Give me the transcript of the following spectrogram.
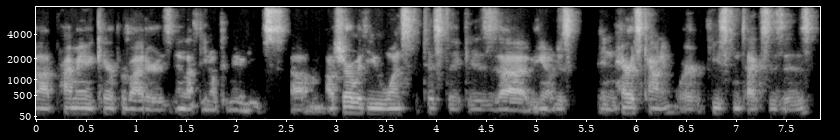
uh, primary care providers in latino communities. Um, i'll share with you one statistic is uh, you know just in harris county where houston texas is.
